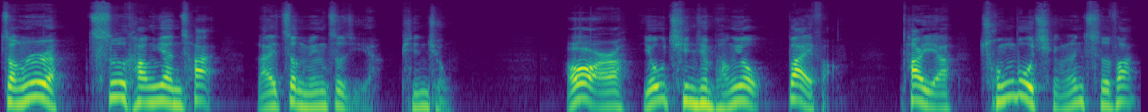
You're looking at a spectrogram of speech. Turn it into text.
整日吃糠咽菜。来证明自己啊贫穷，偶尔啊由亲戚朋友拜访，他也从不请人吃饭。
